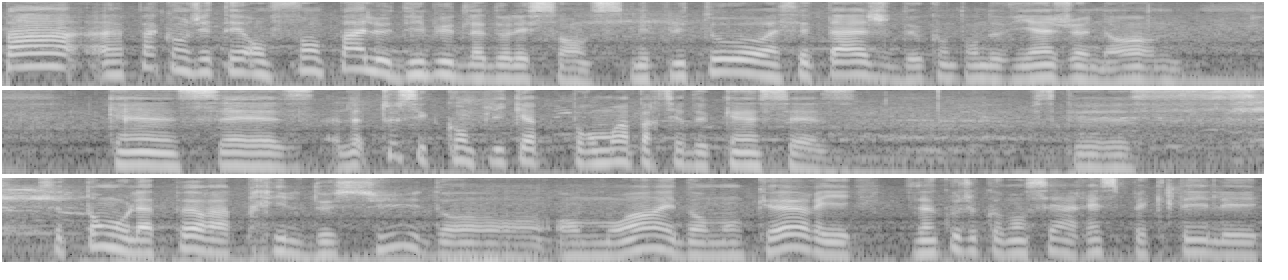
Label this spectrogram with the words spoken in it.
Pas, euh, pas quand j'étais enfant, pas le début de l'adolescence, mais plutôt à cet âge de quand on devient jeune homme, 15, 16. tout c'est compliqué pour moi à partir de 15, 16. Parce que ce temps où la peur a pris le dessus dans, en moi et dans mon cœur, et d'un coup je commençais à respecter les,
